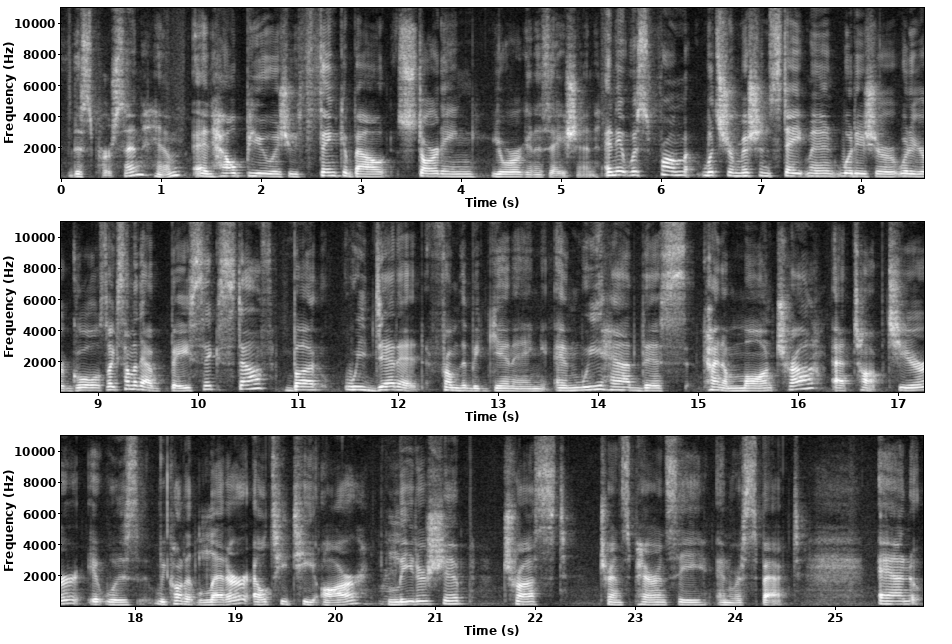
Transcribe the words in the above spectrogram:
this person, him, and help you as you think about starting your organization. And it was from what's your mission statement, what is your what are your goals, like some of that basic stuff, but we did it from the beginning and we had this kind of mantra at top tier. It was we called it letter LTTR, leadership, trust, transparency and respect. And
